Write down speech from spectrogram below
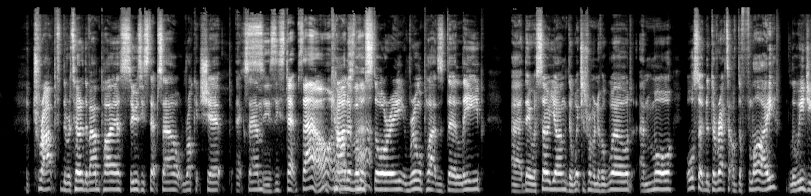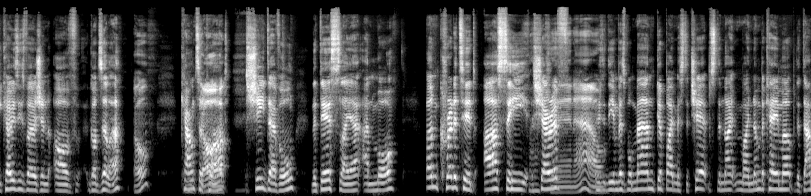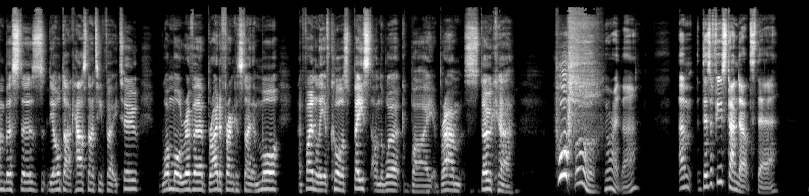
Trapped, The Return of the Vampire, Susie Steps Out, Rocket Ship, XM. Susie steps out. Carnival Story, that. Platz Der Lieb, uh, They Were So Young, The Witches from Another World, and more. Also, the director of The Fly, Luigi Cozzi's version of Godzilla, Oh, Counterpart. She Devil, The Deer Slayer, and more. Uncredited RC Sherriff, hell. who did The Invisible Man, Goodbye Mr. Chips, The Night My Number Came Up, The Dam Busters, The Old Dark House 1932, One More River, Bride of Frankenstein, and more. And finally, of course, based on the work by Bram Stoker. Whew. Oh, all right there. Um, there's a few standouts there,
